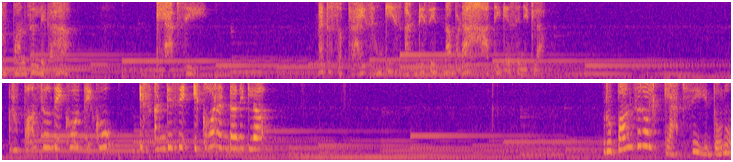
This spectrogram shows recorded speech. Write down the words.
रूपांजल ने कहा क्लैप्सी मैं तो सरप्राइज़ हूँ कि इस अंडे से इतना बड़ा हाथी कैसे निकला। रूपांसल देखो देखो, इस अंडे से एक और अंडा निकला। रूपांसर और क्लैप्सी दोनों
